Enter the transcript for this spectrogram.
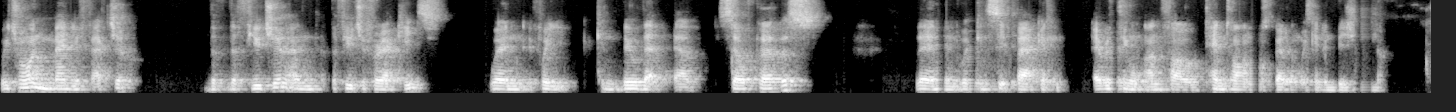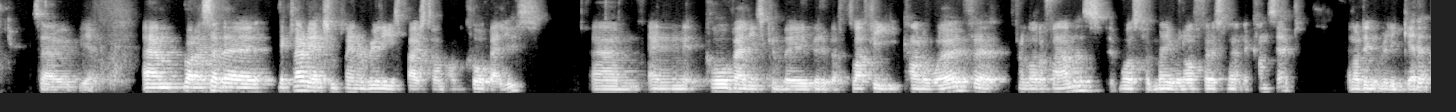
we try and manufacture the, the future and the future for our kids. When if we can build that our self purpose, then we can sit back and everything will unfold 10 times better than we can envision it. So, yeah. Um, right, so the, the Clarity Action Planner really is based on, on core values. Um, and core values can be a bit of a fluffy kind of word for, for a lot of farmers. It was for me when I first learned the concept, and I didn't really get it.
